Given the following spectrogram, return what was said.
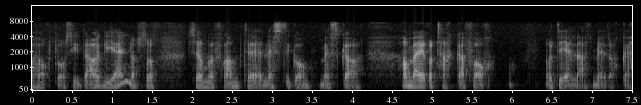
har hørt på oss i dag igjen, og så ser vi fram til neste gang vi skal ha mer å takke for og dele med dere.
